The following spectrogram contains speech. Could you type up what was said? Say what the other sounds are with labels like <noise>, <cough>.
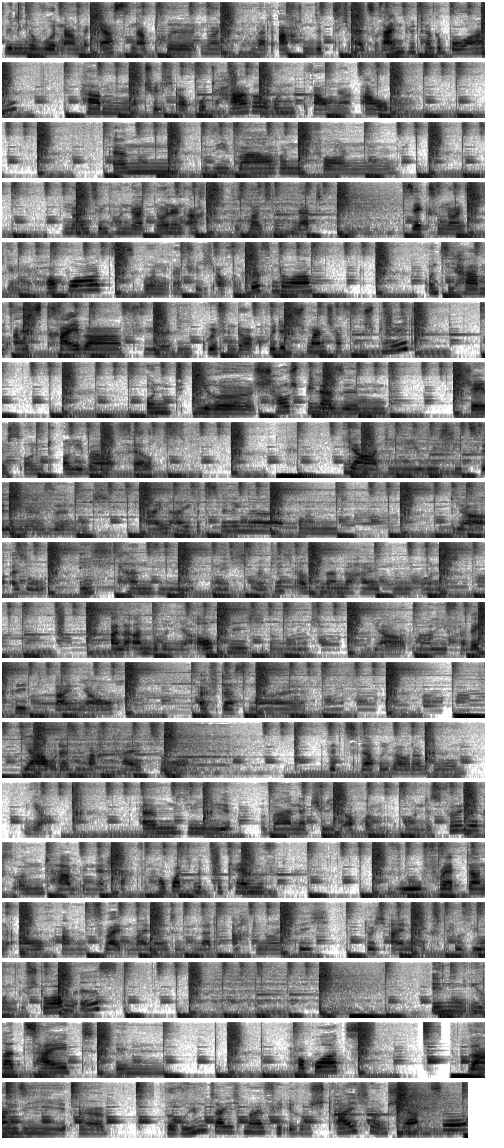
Weasley-Zwillinge wurden am 1. April 1978 als Reinblüter geboren, haben natürlich auch rote Haare und braune Augen. Ähm, sie waren von 1989 bis 1996 in Hogwarts und natürlich auch in Gryffindor. Und sie haben als Treiber für die Gryffindor Quidditch-Mannschaft gespielt. Und ihre Schauspieler sind James und Oliver Phelps. Ja, die Weasley-Zwillinge sind eineige Zwillinge und ja, also ich kann sie nicht wirklich auseinanderhalten und alle anderen ja auch nicht. Und ja, Molly verwechselt die beiden ja auch öfters mal. Ja, oder sie machen halt so Witze darüber oder so. Ja. Ähm, sie waren natürlich auch im Orden des Phönix und haben in der Schlacht von Hogwarts mitgekämpft, wo Fred dann auch am 2. Mai 1998 durch eine Explosion gestorben ist. In ihrer Zeit in Hogwarts waren sie äh, berühmt, sage ich mal, für ihre Streiche und Scherze.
